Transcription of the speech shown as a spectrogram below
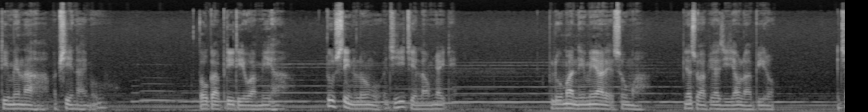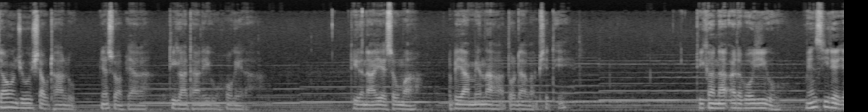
ဒီမင်းသားဟာမဖြေနိုင်ဘူးတောကပရိဒေဝမင်းဟာသူ့စိတ်နှလုံးကိုအကြီးအကျယ်လောင်မြိုက်တယ်ဘလို့မှနေမရတဲ့အဆုံးမှာမြတ်စွာဘုရားကြီးရောက်လာပြီးတော့အကြောင်းအကျိုးလျှောက်ထားလို့မြတ်စွာဘုရားကဒီဂါထာလေးကိုဟောခဲ့တာဒေသနာရဲ့အဆုံးမှာ အဖေယမင်းသားဟာတောတာပန်ဖြစ်တယ်ဒီခန္ဓာအတဘောကြီးကိုမင်းစည်းတဲ့ယ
